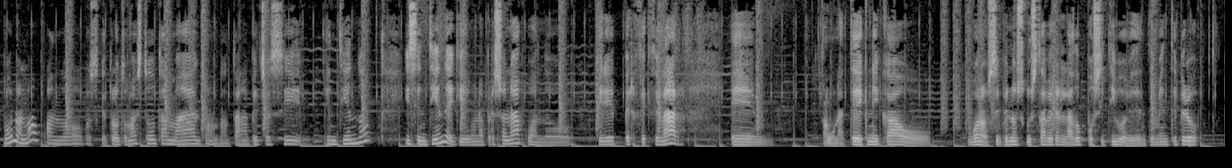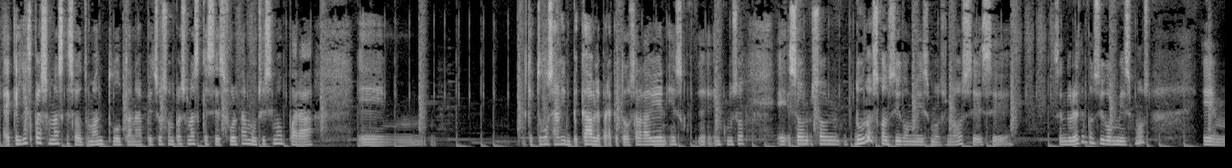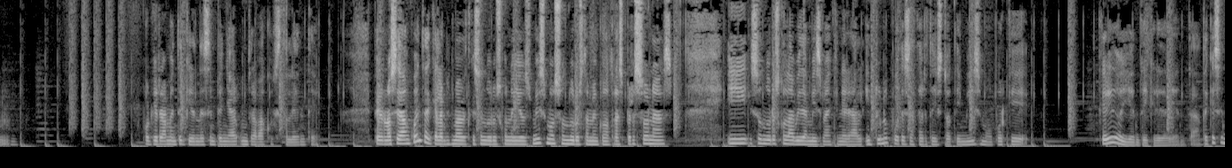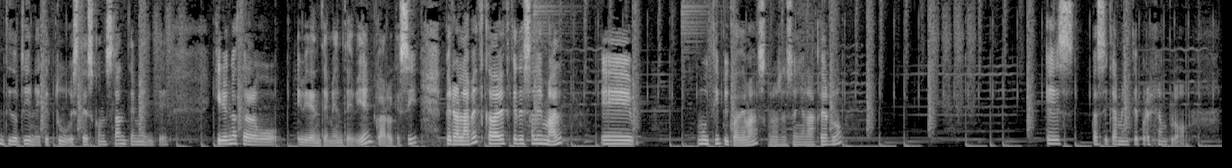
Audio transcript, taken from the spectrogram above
bueno, ¿no? Cuando pues, que te lo tomas todo tan mal, tan, a pecho así, entiendo y se entiende que una persona cuando quiere perfeccionar eh, alguna técnica o, bueno, siempre nos gusta ver el lado positivo, evidentemente, pero aquellas personas que se lo toman todo tan a pecho son personas que se esfuerzan muchísimo para... Eh, que todo salga impecable, para que todo salga bien, eh, incluso eh, son, son duros consigo mismos, ¿no? Se, se, endurecen consigo mismos em, porque realmente quieren desempeñar un trabajo excelente. Pero no se dan cuenta de que a la misma vez que son duros con ellos mismos, son duros también con otras personas y son duros con la vida misma en general. Y tú no puedes hacerte esto a ti mismo porque querido oyente y querida oyenta, ¿de qué sentido tiene que tú estés constantemente queriendo hacer algo evidentemente bien? Claro que sí, pero a la vez cada vez que te sale mal, eh, muy típico además, que nos enseñan a hacerlo, es básicamente, por ejemplo,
